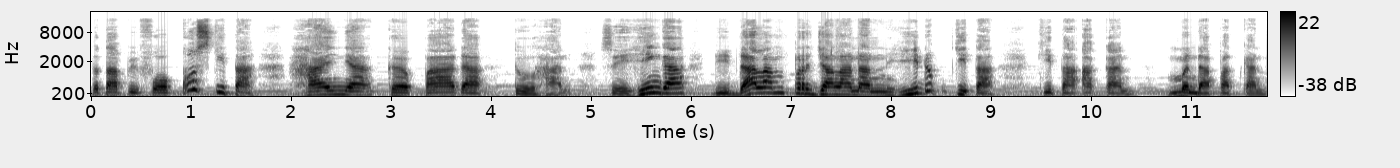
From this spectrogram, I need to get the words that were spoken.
tetapi fokus kita hanya kepada Tuhan, sehingga di dalam perjalanan hidup kita, kita akan mendapatkan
